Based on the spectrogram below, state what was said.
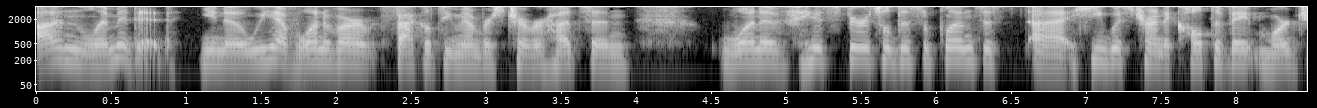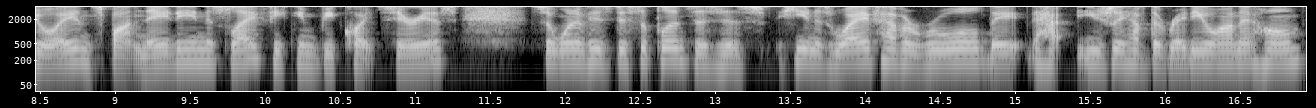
unlimited you know we have one of our faculty members trevor hudson one of his spiritual disciplines is uh, he was trying to cultivate more joy and spontaneity in his life. He can be quite serious. So one of his disciplines is his he and his wife have a rule. They ha- usually have the radio on at home,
